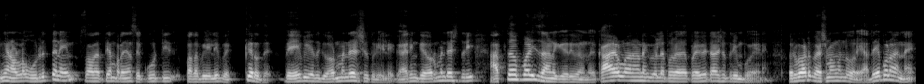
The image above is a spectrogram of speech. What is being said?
ഇങ്ങനെയുള്ള ഒരുത്തനെയും സത്യം പറഞ്ഞ സെക്യൂരിറ്റി പദവിയിൽ വെക്കരുത്. ദയവ് ചെയ്ത് ഗവൺമെന്റ് ആശുപത്രിയിൽ കാര്യം ഗവൺമെന്റ് ആശുപത്രി അത്തപ്പാടീസാണ് കയറി വന്നത്. കായുള്ളതാണെങ്കിൽ വല്ല പ്രൈവറ്റ് ആശുപത്രിയും പോയേനെ. ഒരുപാട് വിഷമം കൊണ്ട് പറയും. അതേപോലെ തന്നെ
